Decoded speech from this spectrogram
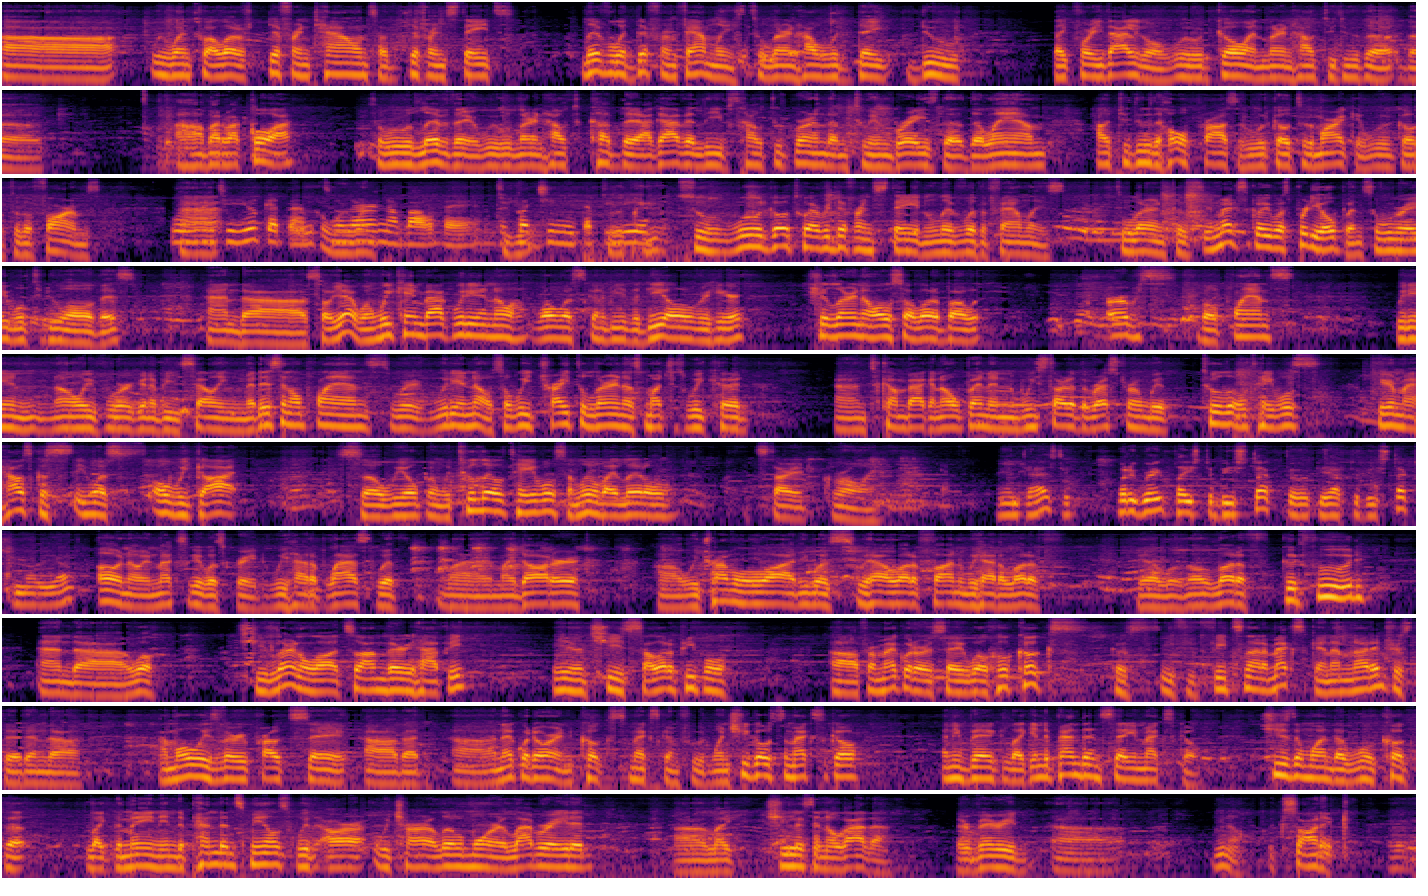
Uh, we went to a lot of different towns of different states, lived with different families to learn how would they do. Like for Hidalgo, we would go and learn how to do the the uh, barbacoa. So we would live there. We would learn how to cut the agave leaves, how to burn them to embrace the, the lamb, how to do the whole process. We would go to the market. We would go to the farms. We Uh, went to Yucatan to we learn about the, the cochinita pibil. So we would go to every different state and live with the families to learn. Because in Mexico it was pretty open, so we were able to do all of this. And uh, so yeah, when we came back, we didn't know what was going to be the deal over here. She learned also a lot about herbs, about plants. We didn't know if we were going to be selling medicinal plants. We, we didn't know. So we tried to learn as much as we could and to come back and open. And we started the restaurant with two little tables here in my house because it was all we got. So we opened with two little tables, and little by little, it started growing. Fantastic. What a great place to be stuck, though, if you have to be stuck somewhere, yeah? Oh no, in Mexico it was great. We had a blast with my, my daughter. Uh, we traveled a lot. It was we had a lot of fun. We had a lot of yeah, a lot of good food, and uh, well, she learned a lot. So I'm very happy. You know, she's a lot of people uh, from Ecuador say, well, who cooks? Because if, if it's not a Mexican, I'm not interested. And uh, I'm always very proud to say uh, that uh, an Ecuadorian cooks Mexican food. When she goes to Mexico, any big like Independence Day in Mexico, she's the one that will cook the like the main independence meals with our which are a little more elaborated, uh, like chiles en nogada. They're very uh, you know exotic.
